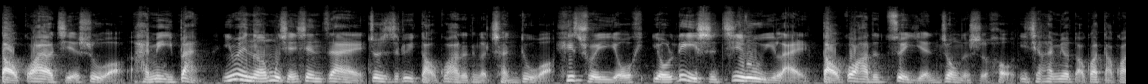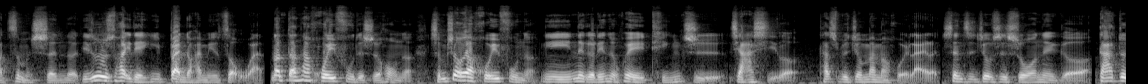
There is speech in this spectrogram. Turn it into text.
倒挂要结束哦，还没一半。因为呢，目前现在就是殖利率倒挂的那个程度哦，history 有有历史记录以来倒挂的最严重的时候，以前还没有倒挂倒挂这么深的，也就是说它连一半都还没有走完。那当它恢复的时候呢，什么时候要恢复呢？你那个联准会停止加息了。它是不是就慢慢回来了？甚至就是说，那个大家都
